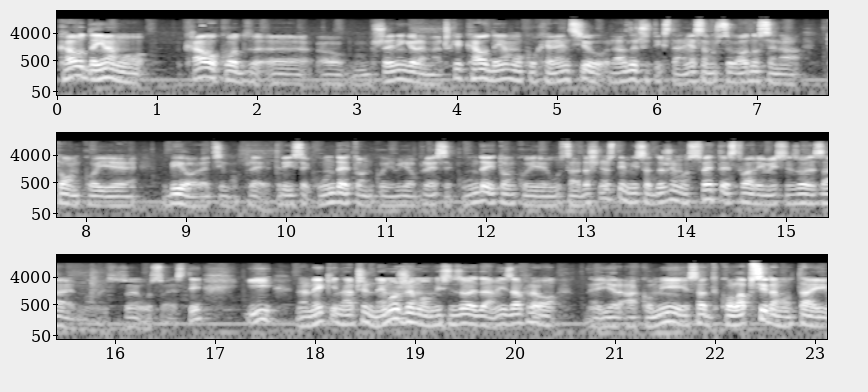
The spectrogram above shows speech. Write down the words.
kao da imamo kao kod Schrödingera mačke, kao da imamo koherenciju različitih stanja, samo što se odnose na ton koji je bio recimo pre 3 sekunde, ton koji je bio pre sekunde i ton koji je u sadašnjosti, mi sad držimo sve te stvari, mislim, zove zajedno, mislim, zove u svesti i na neki način ne možemo, mislim, zove da mi zapravo, jer ako mi sad kolapsiramo taj,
